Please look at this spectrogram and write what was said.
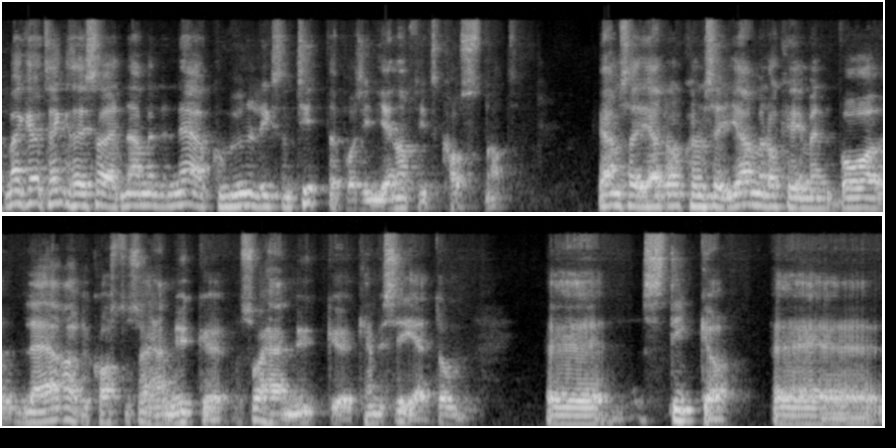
man kan tänka sig så att när, när kommunen liksom tittar på sin genomsnittskostnad. Kan säga, då kan man säga, ja men okej, men våra lärare kostar så här mycket, så här mycket kan vi se att de eh, sticker eh,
